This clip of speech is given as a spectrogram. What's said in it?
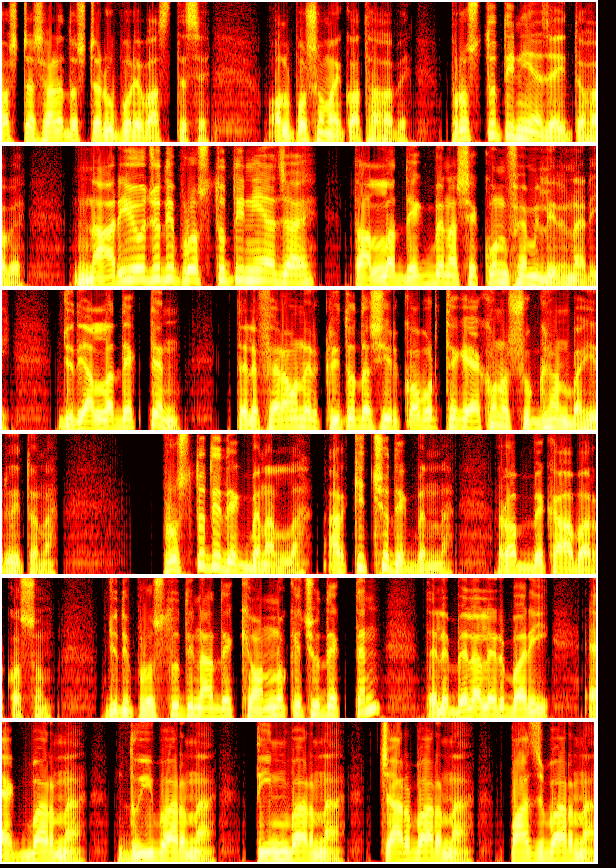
দশটা সাড়ে দশটার উপরে বাঁচতেছে অল্প সময় কথা হবে। প্রস্তুতি নিয়ে যাইতে হবে। নারীও যদি প্রস্তুতি নিয়ে যায়, তা আল্লাহ দেখবে না সে কোন ফ্যামিলির নারী। যদি আল্লাহ দেখতেন, তাহলে ফেরাউনের কৃতদাসীর কবর থেকে এখনও সুঘ্রাণ বাহির হইত না। প্রস্তুতি দেখবেন আল্লাহ, আর কিচ্ছু দেখবেন না। রব্বেকা আবার কসম। যদি প্রস্তুতি না দেখে অন্য কিছু দেখতেন, তাহলে বেলালের বাড়ি একবার না, দুইবার না, তিনবার না, চারবার না, পাঁচবার না,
